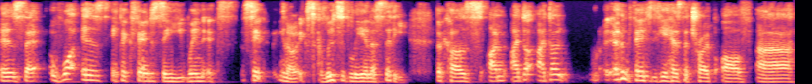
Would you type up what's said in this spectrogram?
is that what is epic fantasy when it's set, you know, exclusively in a city? Because I'm, I don't, I don't, urban fantasy has the trope of uh,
